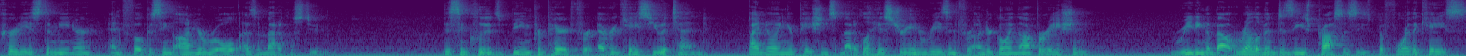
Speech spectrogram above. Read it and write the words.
courteous demeanor and focusing on your role as a medical student. This includes being prepared for every case you attend by knowing your patient's medical history and reason for undergoing operation, reading about relevant disease processes before the case,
